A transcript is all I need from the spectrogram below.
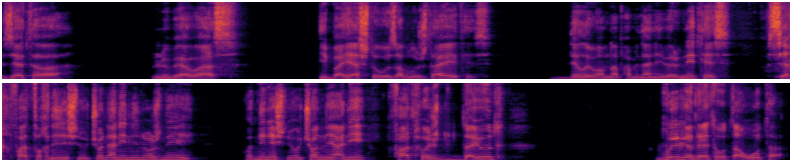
Из этого, любя вас и боясь, что вы заблуждаетесь, делаю вам напоминание, вернитесь. Всех фатвах нынешние ученые, они не нужны. Вот нынешние ученые, они фатвы дают выгоды этого таута.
